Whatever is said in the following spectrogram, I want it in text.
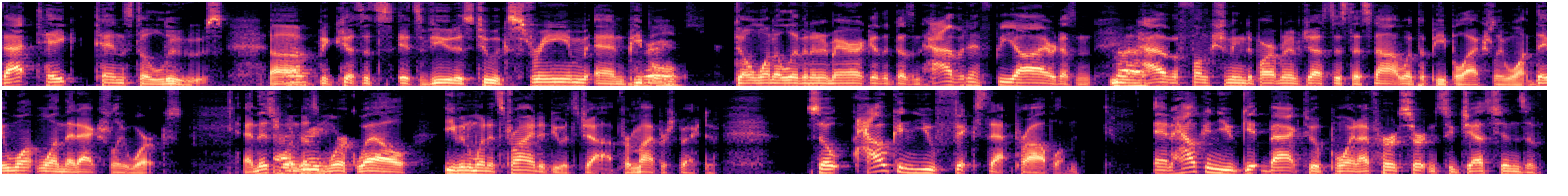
that take tends to lose uh, yep. because it's it's viewed as too extreme, and people right. don't want to live in an America that doesn't have an FBI or doesn't right. have a functioning Department of Justice. That's not what the people actually want. They want one that actually works, and this I one agree. doesn't work well, even when it's trying to do its job, from my perspective. So, how can you fix that problem? And how can you get back to a point? I've heard certain suggestions of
